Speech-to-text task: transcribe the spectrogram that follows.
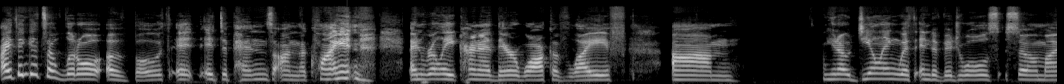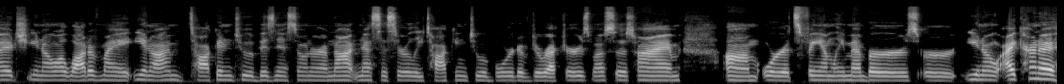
I think it's a little of both. It it depends on the client and really kind of their walk of life. Um, you know, dealing with individuals so much, you know, a lot of my, you know, I'm talking to a business owner. I'm not necessarily talking to a board of directors most of the time, um, or it's family members, or, you know, I kind of,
